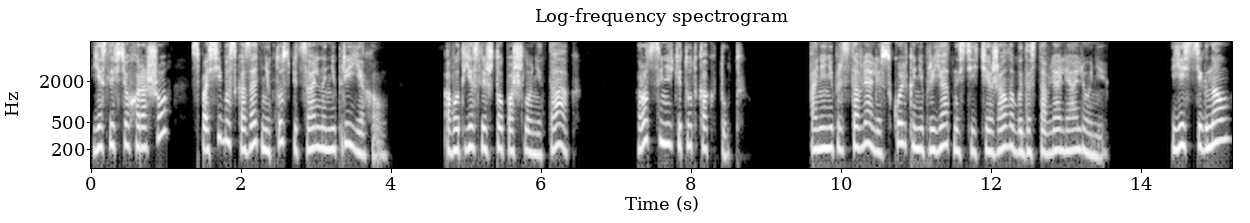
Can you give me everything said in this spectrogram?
Если все хорошо, спасибо сказать никто специально не приехал. А вот если что пошло не так, родственники тут как тут. Они не представляли, сколько неприятностей те жалобы доставляли Алене. Есть сигнал,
